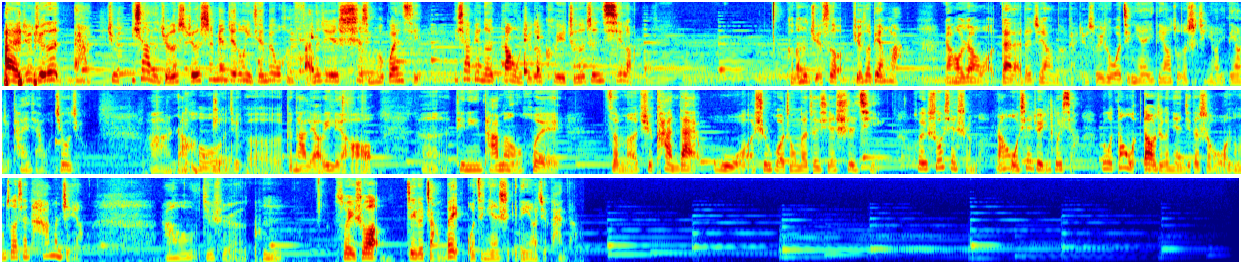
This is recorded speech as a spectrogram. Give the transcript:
哎，就觉得哎呀，就一下子觉得觉得身边这些东西以前被我很烦的这些事情和关系，一下变得让我觉得可以值得珍惜了。可能是角色角色变化，然后让我带来的这样的感觉。所以说我今年一定要做的事情，要一定要去看一下我舅舅，啊，然后这个跟他聊一聊，呃，听听他们会怎么去看待我生活中的这些事情，会说些什么。然后我现在就已经会想，如果当我到这个年纪的时候，我能不能做到像他们这样？然后就是，嗯，所以说这个长辈，我今年是一定要去看的。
